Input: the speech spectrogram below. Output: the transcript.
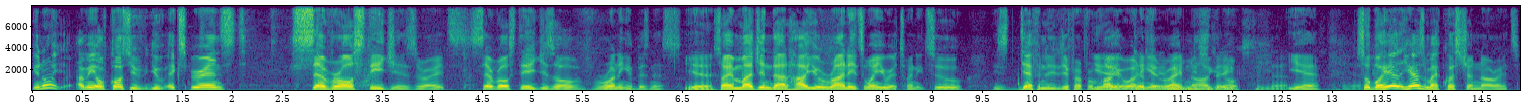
you know, I mean, of course, you've you've experienced several stages, right? Several stages of running a business. Yeah. So I imagine that how you ran it when you were 22 is definitely different from how you're running it right now. You know. mistakes and that. Yeah. Yeah. So, but here, here's my question now, right?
